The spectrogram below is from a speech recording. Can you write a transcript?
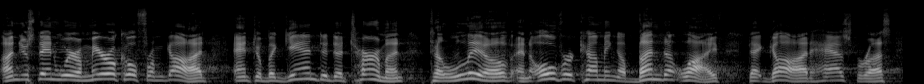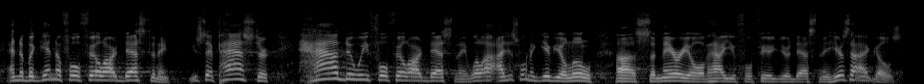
understand we're a miracle from God, and to begin to determine to live an overcoming, abundant life that God has for us, and to begin to fulfill our destiny. You say, Pastor, how do we fulfill our destiny? Well, I, just want to give you a little uh, scenario of how you fulfill your destiny. Here's how it goes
